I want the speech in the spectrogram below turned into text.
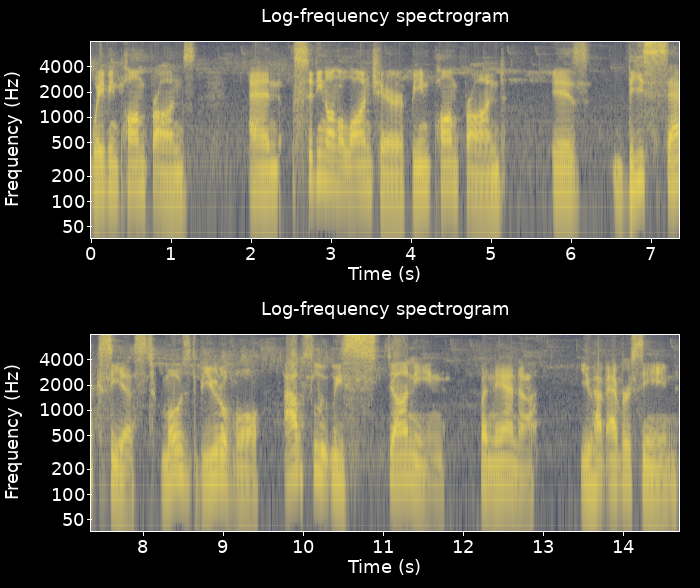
waving palm fronds, and sitting on a lawn chair being palm frond is the sexiest, most beautiful, absolutely stunning banana you have ever seen,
